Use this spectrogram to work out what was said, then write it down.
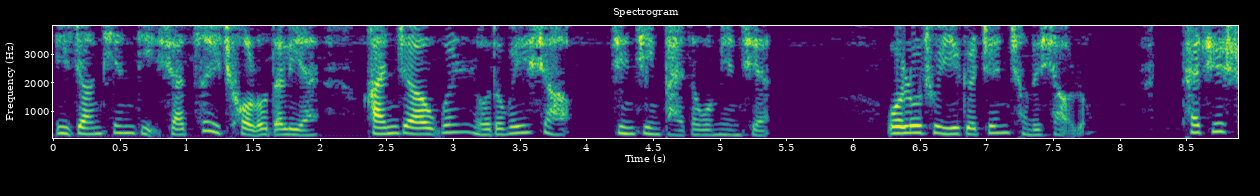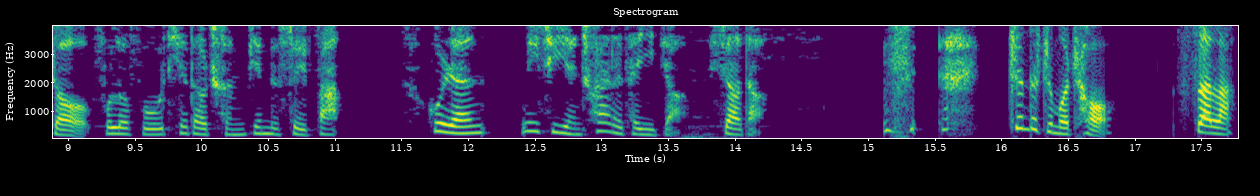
一张天底下最丑陋的脸，含着温柔的微笑，静静摆在我面前。我露出一个真诚的笑容。抬起手扶了扶贴到唇边的碎发，忽然眯起眼踹了他一脚，笑道：“ 真的这么丑？算了，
